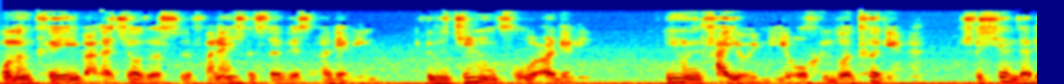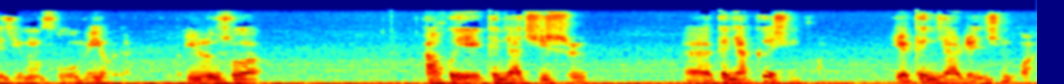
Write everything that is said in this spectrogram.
我们可以把它叫做是 financial service 二点零，就是金融服务二点零，因为它有有很多特点呢，是现在的金融服务没有的，比如说，它会更加及时，呃，更加个性化，也更加人性化，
